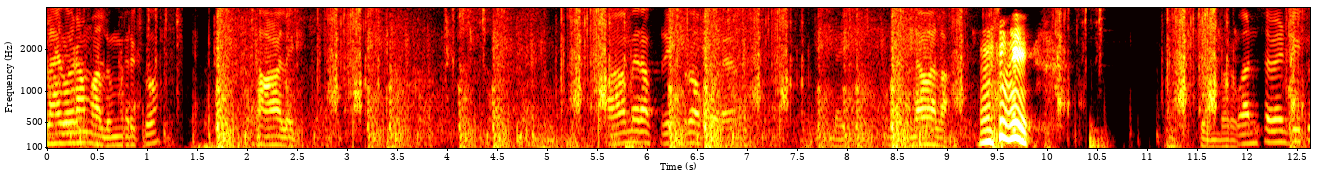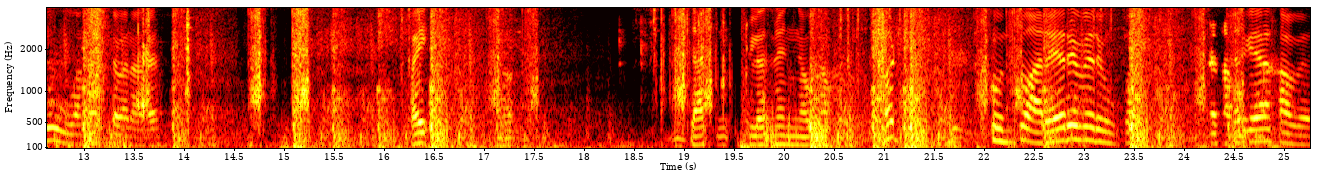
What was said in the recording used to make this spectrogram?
लैग हो रहा मालूम मेरे को। हाँ लाइक हाँ मेरा फ्रेम ड्रॉप हो रहा है। बंदा वाला। 172 107 आ रहा है। भाई jack close range no no but कौन तो आ रहे हैं रे मेरे ऊपर? डर गया खा मैं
